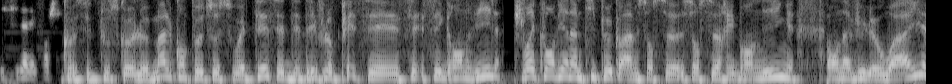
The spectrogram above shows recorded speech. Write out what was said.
d'ici l'année prochaine. C'est tout ce que le mal qu'on peut te souhaiter, c'est de développer ces, ces, grandes villes. Je voudrais qu'on revienne un petit peu quand même sur ce, sur ce rebranding. On a vu le why.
